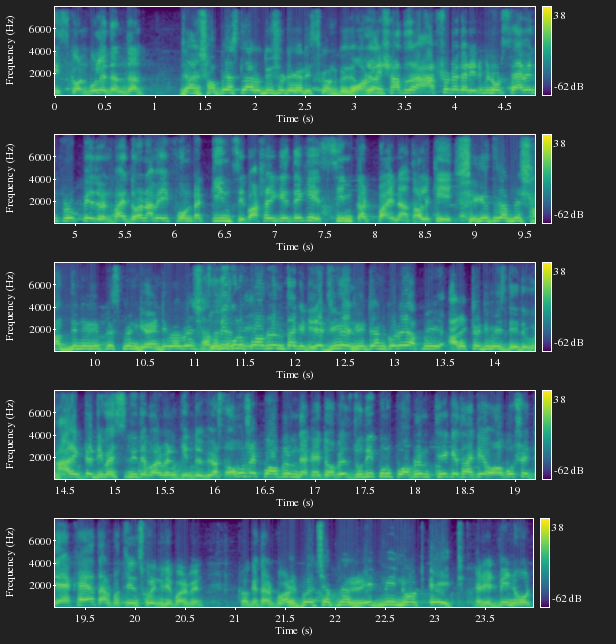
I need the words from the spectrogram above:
ডিসকাউন্ট বলে দেন জান। যান শপে আসলে আরও দুইশো টাকা ডিসকাউন্ট করে অনলি সাত হাজার আটশো টাকা রেডমি নোট সেভেন প্রো পেয়ে যাবেন। ভাই ধরেন আমি এই ফোনটা কিনছি বাসায় গিয়ে দেখি সিম কার্ড পাই না তাহলে কি? সেক্ষেত্রে আপনি সাত দিনের রিপ্লেসমেন্ট গ্যারান্টি পাবেন যদি কোনো প্রবলেম থাকে ডিরেক্ট রিটার্ন করে আপনি আরেকটা ডিভাইস দিয়ে দেবেন। আরেকটা ডিভাইস নিতে পারবেন কিন্তু ভিউয়ার্স অবশ্যই প্রবলেম দেখাইতে হবে। যদি কোনো প্রবলেম থেকে থাকে অবশ্যই দেখায় তারপর চেঞ্জ করে নিতে পারবেন। ওকে তারপর? এরপর হচ্ছে আপনার Redmi note eight Redmi note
